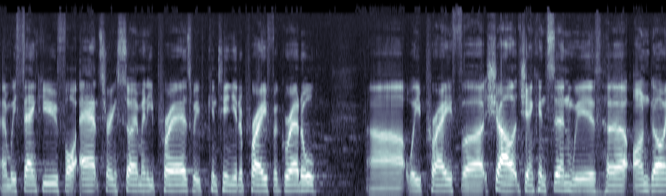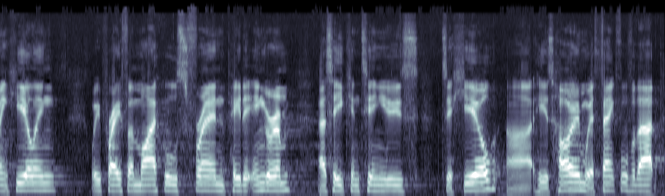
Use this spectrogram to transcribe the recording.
And we thank you for answering so many prayers. We continue to pray for Gretel. Uh, we pray for Charlotte Jenkinson with her ongoing healing. We pray for Michael's friend Peter Ingram as he continues to heal. Uh, he is home, we're thankful for that,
